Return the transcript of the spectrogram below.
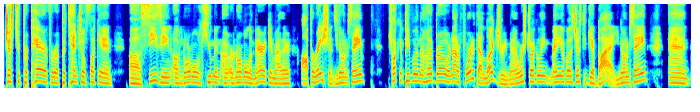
just to prepare for a potential fucking uh seizing of normal human or, or normal american rather operations. You know what i'm saying fucking people in the hood, bro, we're not afforded that luxury, man. We're struggling, many of us, just to get by. You know what I'm saying? And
